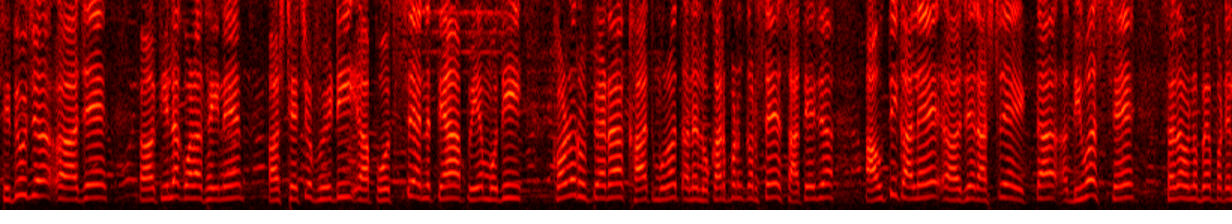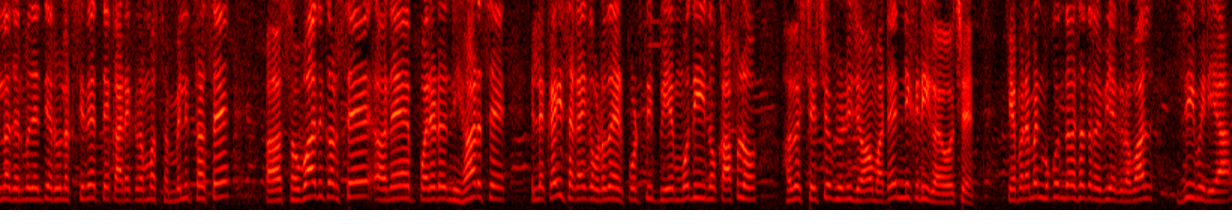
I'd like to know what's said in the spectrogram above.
સીધું જ જે તિલકવાળા થઈને સ્ટેચ્યુ ઓફ યુનિટી પહોંચશે અને ત્યાં પીએમ મોદી કરોડો રૂપિયાના ખાતમુહૂર્ત અને લોકાર્પણ કરશે. સાથે જ આવતીકાલે જે રાષ્ટ્રીય એકતા દિવસ છે. સરદાર વલ્લભભાઈ પટેલના જન્મજયંતિ અનુલક્ષીને તે કાર્યક્રમમાં સંમેલિત થશે. સંવાદ કરશે અને પરેડ નિહાળશે. એટલે કહી શકાય કે વડોદરા એરપોર્ટથી પીએમ મોદીનો કાફલો હવે સ્ટેચ્યુ ઓફ યુનિટી જવા માટે નીકળી ગયો છે. કેમેરામેન મુકુંદ દવે સાથે રવિ અગ્રવાલ, ઝી મીડિયા,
